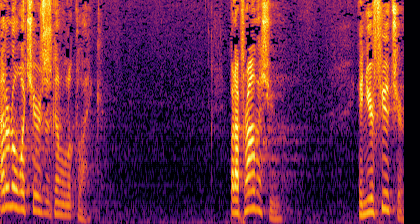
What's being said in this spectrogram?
I don't know what yours is going to look like. But I promise you, in your future,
